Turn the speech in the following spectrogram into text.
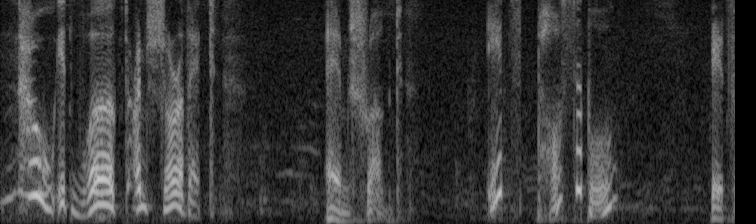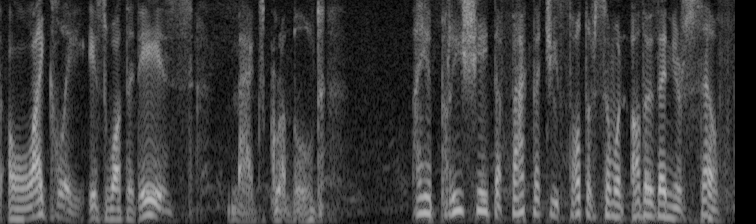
No, it worked, I'm sure of it. Em shrugged. It's possible. It's likely, is what it is, Mags grumbled. I appreciate the fact that you thought of someone other than yourself,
